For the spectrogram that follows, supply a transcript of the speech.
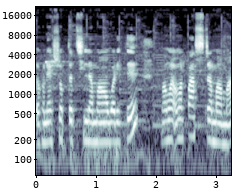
তখন এক সপ্তাহ ছিলাম মামা বাড়িতে। মামা, আমার পাঁচটা মামা।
